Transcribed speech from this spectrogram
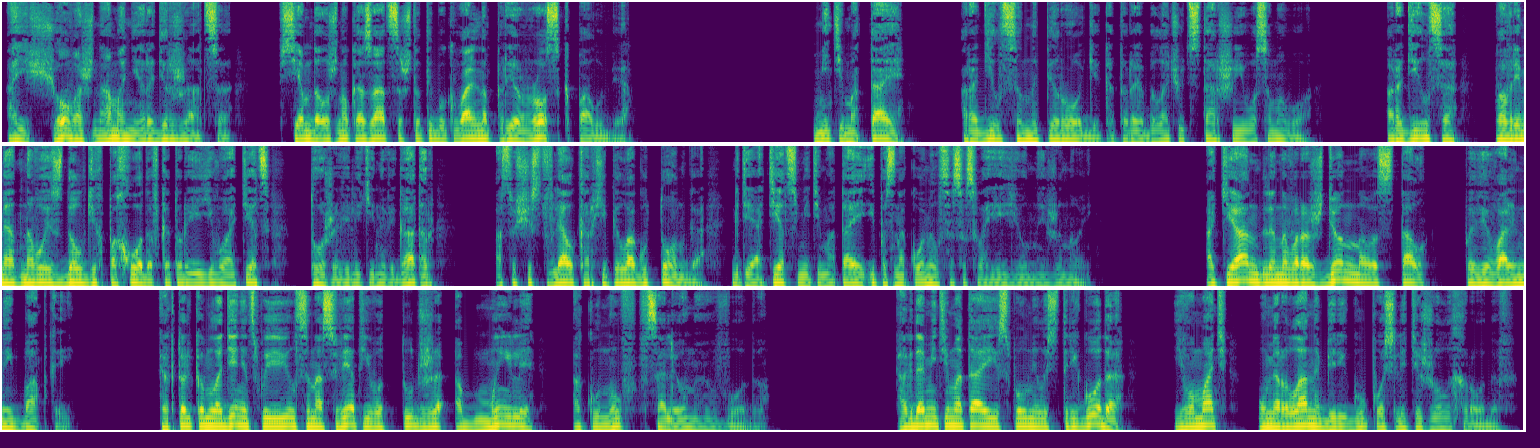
А еще важна манера держаться — Всем должно казаться, что ты буквально прирос к палубе. Мити Матай родился на пироге, которая была чуть старше его самого. Родился во время одного из долгих походов, которые его отец, тоже великий навигатор, осуществлял к архипелагу Тонга, где отец Мити Матай и познакомился со своей юной женой. Океан для новорожденного стал повивальной бабкой. Как только младенец появился на свет, его тут же обмыли, окунув в соленую воду. Когда Мити Матае исполнилось три года, его мать умерла на берегу после тяжелых родов.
